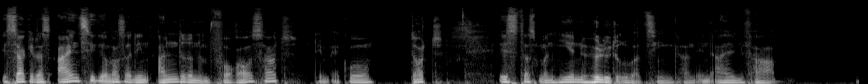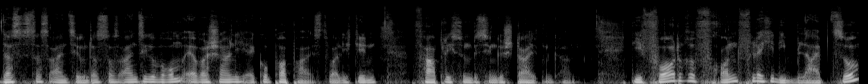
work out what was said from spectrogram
Ich sage, das Einzige, was er den anderen im Voraus hat, dem Echo Dot, ist, dass man hier eine Hülle drüber ziehen kann in allen Farben. Das ist das Einzige. Und das ist das Einzige, warum er wahrscheinlich Echo Pop heißt, weil ich den farblich so ein bisschen gestalten kann. Die vordere Frontfläche, die bleibt so.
